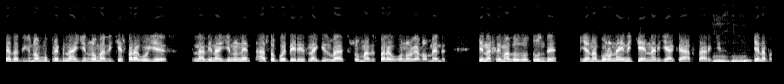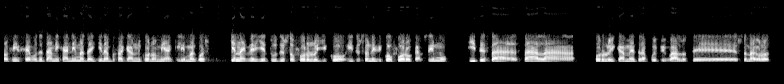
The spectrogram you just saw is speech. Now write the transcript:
κατά τη γνώμη μου πρέπει να γίνουν ομαδικές παραγωγές. Δηλαδή να γίνουν, ας το πω, εταιρείες λαϊκής βάσης, ομάδες παραγωγών οργανωμένες και να χρηματοδοτούνται για να μπορούν να είναι και ενεργειακά και να προφυνθεύονται τα μηχανήματα εκείνα που θα κάνουν οικονομία κλίμακος και να ευεργετούνται στο φορολογικό είτε στον ειδικό φόρο καυσίμου είτε στα, στα άλλα φορολογικά μέτρα που επιβάλλονται στον αγρότη.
